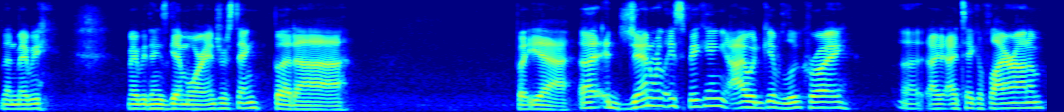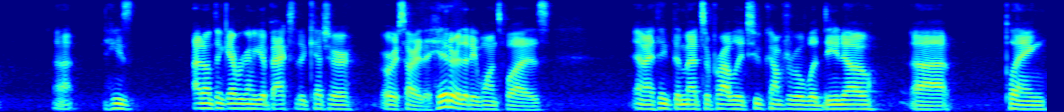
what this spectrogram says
then maybe maybe things get more interesting. But uh, but yeah, uh, generally speaking, I would give Lucroy. Uh, I, I take a flyer on him. Uh, he's, I don't think ever going to get back to the catcher or sorry, the hitter that he once was. And I think the Mets are probably too comfortable with Dino uh, playing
